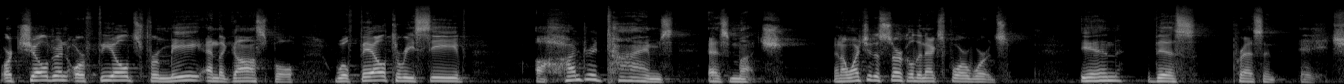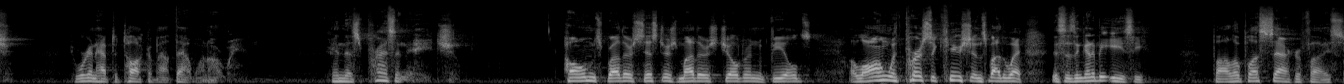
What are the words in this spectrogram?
or children or fields for me and the gospel will fail to receive a hundred times as much. And I want you to circle the next four words in this present age. We're going to have to talk about that one, aren't we? In this present age. Homes, brothers, sisters, mothers, children, and fields, along with persecutions. By the way, this isn't going to be easy follow plus sacrifice.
